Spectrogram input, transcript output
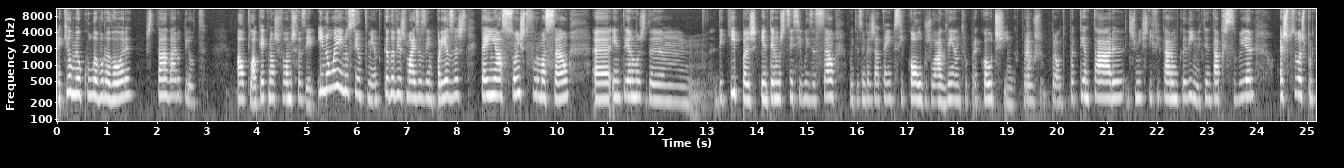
aquele meu colaborador está a dar o tilt. Alto lá, o que é que nós vamos fazer? E não é inocentemente, cada vez mais as empresas têm ações de formação uh, em termos de, de equipas, em termos de sensibilização. Muitas empresas já têm psicólogos lá dentro para coaching, para, os, pronto, para tentar desmistificar um bocadinho e tentar perceber as pessoas, porque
